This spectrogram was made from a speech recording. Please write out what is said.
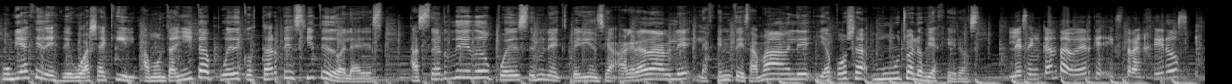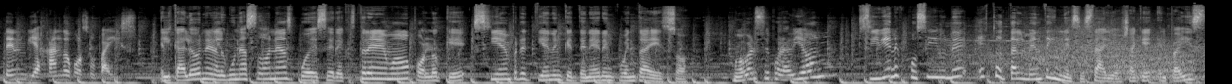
Un viaje desde Guayaquil a Montañita puede costarte 7 dólares. Hacer dedo puede ser una experiencia agradable, la gente es amable y apoya mucho a los viajeros. Les encanta ver que extranjeros estén viajando por su país. El calor en algunas zonas puede ser extremo, por lo que siempre tienen que tener en cuenta eso. Moverse por avión si bien es posible, es totalmente innecesario, ya que el país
